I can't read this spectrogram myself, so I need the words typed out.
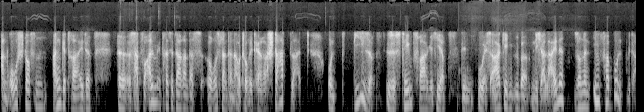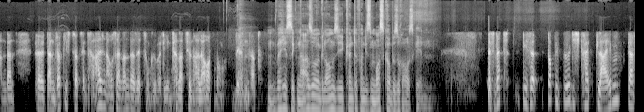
an Rohstoffen, an Getreide. Äh, es hat vor allem Interesse daran, dass Russland ein autoritärer Staat bleibt. Und diese Systemfrage hier den USA gegenüber nicht alleine, sondern im Verbund mit anderen äh, dann wirklich zur zentralen Auseinandersetzung über die internationale Ordnung werden wird. Hm, welches Signal, so glauben Sie, könnte von diesem Moskau-Besuch ausgehen? Es wird diese Doppelbödigkeit bleiben, dass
